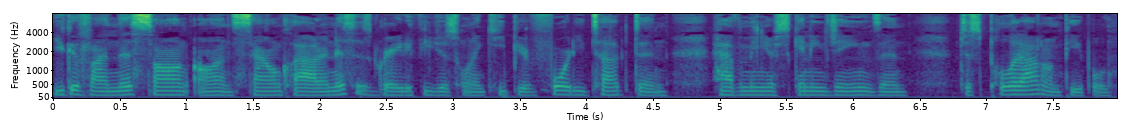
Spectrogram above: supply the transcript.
You can find this song on SoundCloud, and this is great if you just want to keep your 40 tucked and have them in your skinny jeans and just pull it out on people.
